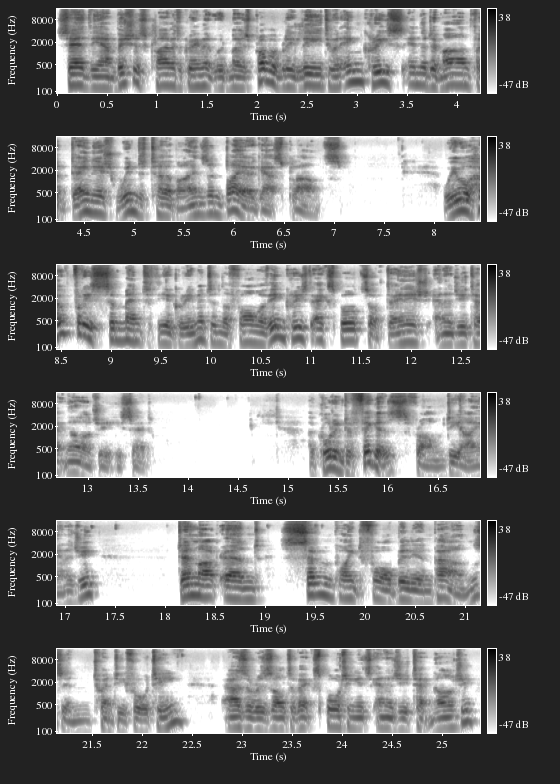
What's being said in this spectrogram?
said the ambitious climate agreement would most probably lead to an increase in the demand for Danish wind turbines and biogas plants. We will hopefully cement the agreement in the form of increased exports of Danish energy technology, he said. According to figures from DI Energy, Denmark earned £7.4 billion in 2014 as a result of exporting its energy technology.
